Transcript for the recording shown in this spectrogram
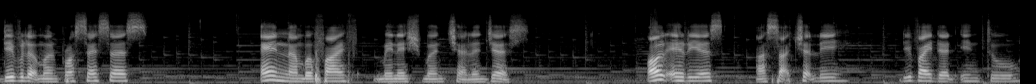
development processes and number 5 management challenges. All areas are structurally divided into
